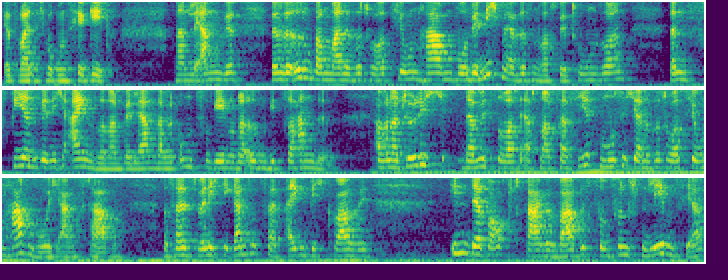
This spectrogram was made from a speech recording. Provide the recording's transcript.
jetzt weiß ich, worum es hier geht. Und dann lernen wir, wenn wir irgendwann mal eine Situation haben, wo wir nicht mehr wissen, was wir tun sollen, dann frieren wir nicht ein, sondern wir lernen damit umzugehen oder irgendwie zu handeln. Aber natürlich, damit sowas erstmal passiert, muss ich ja eine Situation haben, wo ich Angst habe. Das heißt, wenn ich die ganze Zeit eigentlich quasi in der Bauchtrage war bis zum fünften Lebensjahr,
